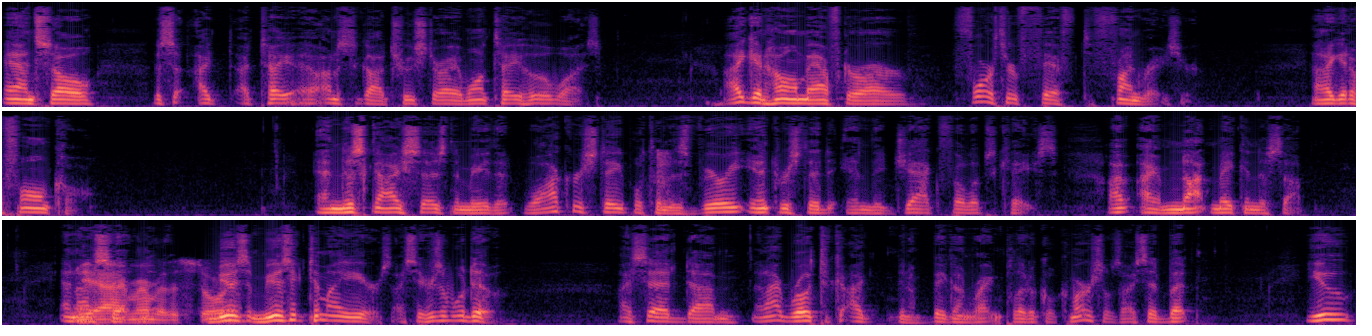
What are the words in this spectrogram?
and so this. I, I tell you, honest to God, true story. I won't tell you who it was. I get home after our fourth or fifth fundraiser, and I get a phone call. And this guy says to me that Walker Stapleton is very interested in the Jack Phillips case. I, I am not making this up. And I Yeah, I said, remember the story. Music, music to my ears. I said, here's what we'll do. I said, um, and I wrote to, I, you know, big on writing political commercials. I said, but you,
